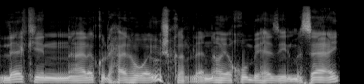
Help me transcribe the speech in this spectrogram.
لكن على كل حال هو يشكر لأنه يقوم بهذه المساعي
